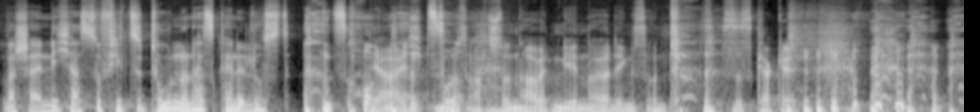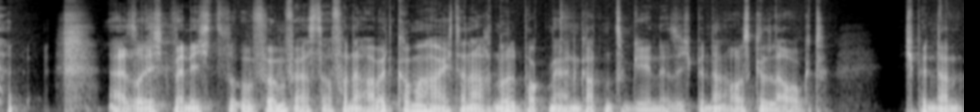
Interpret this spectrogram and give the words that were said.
wahrscheinlich hast du viel zu tun und hast keine Lust. so, ja, ich so. muss acht Stunden arbeiten gehen neuerdings und das ist kacke. also ich, wenn ich um fünf erst von der Arbeit komme, habe ich danach null Bock mehr in den Garten zu gehen. Also ich bin dann ausgelaugt. Ich bin dann,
